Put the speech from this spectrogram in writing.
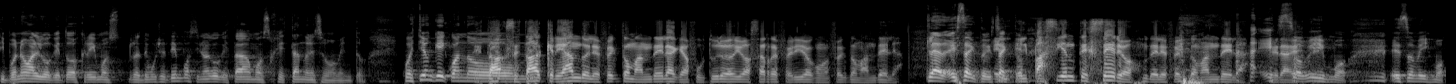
Tipo, no algo que todos creímos durante mucho tiempo, sino algo que estábamos gestando en ese momento. Cuestión que cuando... se estaba creando el efecto Mandela que a futuro iba a ser referido como efecto Mandela. Claro, exacto, exacto. El, paciente cero del efecto Mandela. eso este. mismo, eso mismo.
